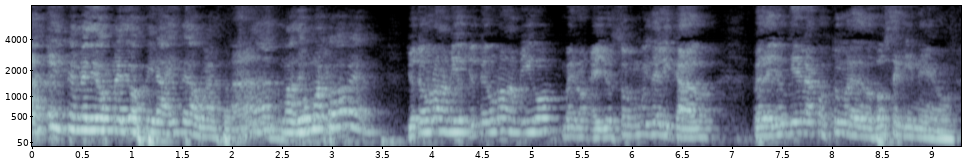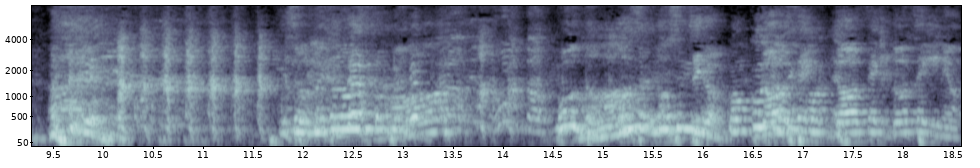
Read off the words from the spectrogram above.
Aquí te medio, medio aspirado y te aguanta. Ah. Más de un muerto va a haber. Yo tengo unos amigos, yo tengo unos amigos, bueno, ellos son muy delicados, pero ellos tienen la costumbre de los 12 guineos. Ay. Y se lo meten los. No. Punto. No. 12, 12 Sigo. Con concha, 12, sin concha. 12, 12 guineos.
